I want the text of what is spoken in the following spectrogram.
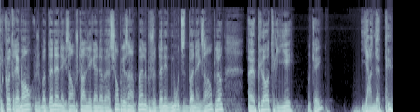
Écoute, Raymond, je vais te donner un exemple. Je suis en les rénovations présentement, là, je vais te donner de maudits bon exemple. Là. Un plâtrier, OK? Il y en a plus.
